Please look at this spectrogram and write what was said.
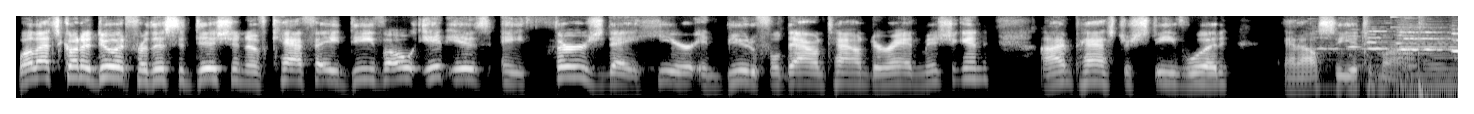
Well, that's going to do it for this edition of Cafe Devo. It is a Thursday here in beautiful downtown Durand, Michigan. I'm Pastor Steve Wood, and I'll see you tomorrow.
